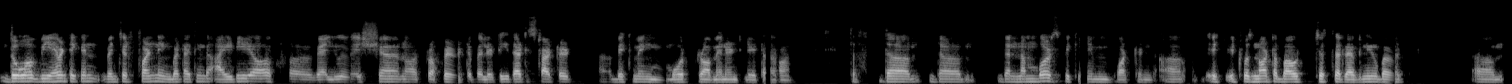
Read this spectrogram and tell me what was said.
though we haven't taken venture funding, but I think the idea of uh, valuation or profitability that started uh, becoming more prominent later on. The the the, the numbers became important. Uh, it, it was not about just the revenue, but um,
